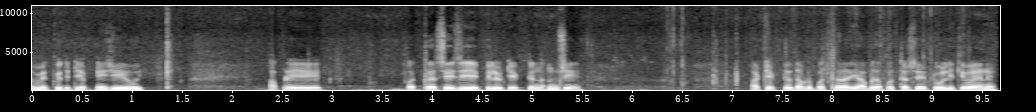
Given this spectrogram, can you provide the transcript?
તમે કોઈ ટેપ નહીં જોઈ હોય. આપણે પથ્થર છે જે પેલું ટ્રેક્ટર નાનું છે આ ટ્રેક્ટર તો આપણે પથ્થર આ બધા પથ્થર છે, ટોલી કહેવાય એને.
